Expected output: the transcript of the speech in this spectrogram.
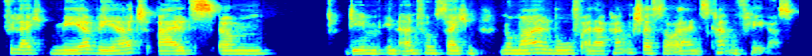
vielleicht mehr Wert als ähm, dem in Anführungszeichen normalen Beruf einer Krankenschwester oder eines Krankenpflegers.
